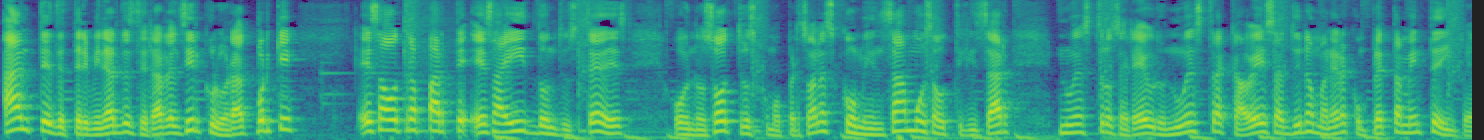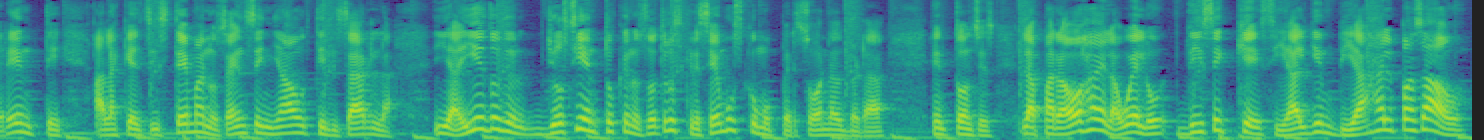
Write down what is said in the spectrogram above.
antes de terminar de cerrar el círculo, ¿verdad? Porque esa otra parte es ahí donde ustedes o nosotros como personas comenzamos a utilizar nuestro cerebro, nuestra cabeza de una manera completamente diferente a la que el sistema nos ha enseñado a utilizarla. Y ahí es donde yo siento que nosotros crecemos como personas, ¿verdad? Entonces, la paradoja del abuelo dice que si alguien viaja al pasado,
